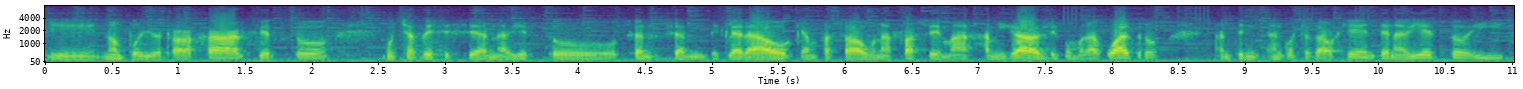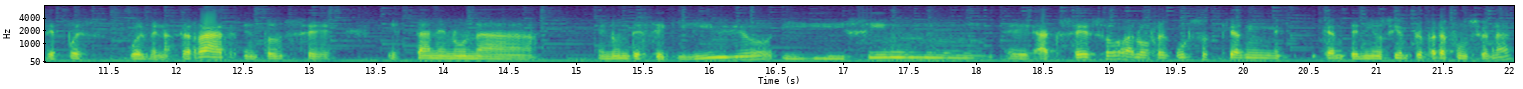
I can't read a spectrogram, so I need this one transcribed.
eh, no han podido trabajar, ¿cierto? muchas veces se han abierto, se han, declarado que han pasado una fase más amigable como la 4, han, han contratado gente, han abierto y después vuelven a cerrar, entonces están en una en un desequilibrio y sin eh, acceso a los recursos que han, que han tenido siempre para funcionar,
